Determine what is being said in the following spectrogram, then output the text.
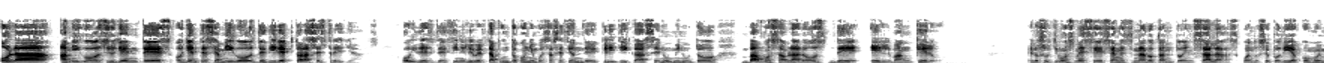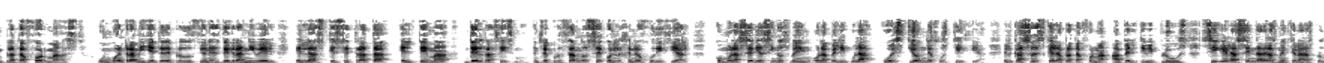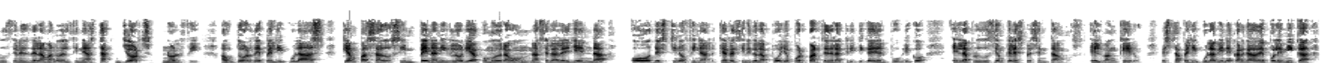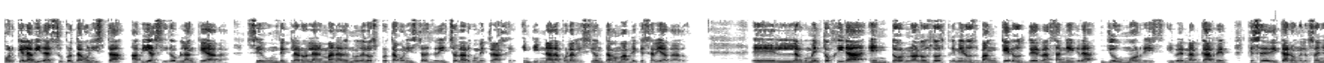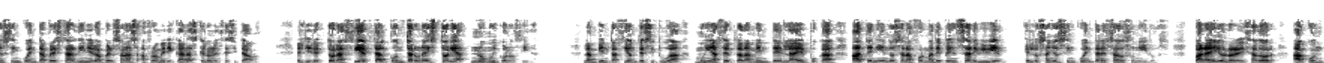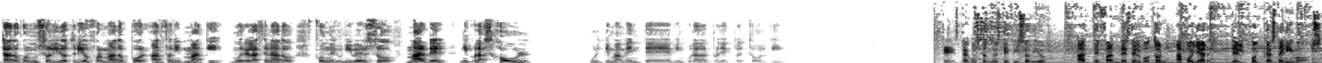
Hola amigos y oyentes, oyentes y amigos de Directo a las Estrellas. Hoy desde cinelibertad.com en vuestra sección de críticas en un minuto vamos a hablaros de El banquero. En los últimos meses se han estrenado tanto en salas cuando se podía como en plataformas un buen ramillete de producciones de gran nivel en las que se trata el tema del racismo, entrecruzándose con el género judicial, como la serie Así nos ven o la película Cuestión de Justicia. El caso es que la plataforma Apple TV Plus sigue la senda de las mencionadas producciones de la mano del cineasta George Nolfi, autor de películas que han pasado sin pena ni gloria como Dragón nace la leyenda o Destino Final, que ha recibido el apoyo por parte de la crítica y del público en la producción que les presentamos, El banquero. Esta película viene cargada de polémica porque la vida de su protagonista había sido blanqueada, según declaró la hermana de uno de los protagonistas de dicho largometraje, indignada por la visión tan amable que se había dado. El argumento gira en torno a los dos primeros banqueros de raza negra, Joe Morris y Bernard Garrett, que se dedicaron en los años 50 a prestar dinero a personas afroamericanas que lo necesitaban. El director acierta al contar una historia no muy conocida. La ambientación te sitúa muy acertadamente en la época, ateniéndose a la forma de pensar y vivir en los años 50 en Estados Unidos. Para ello, el realizador ha contado con un sólido trío formado por Anthony Mackie, muy relacionado con el universo Marvel, Nicholas Hole, últimamente vinculado al proyecto de Tolkien. ¿Te está gustando este episodio? Hazte fan desde el botón Apoyar del podcast de Nivos.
